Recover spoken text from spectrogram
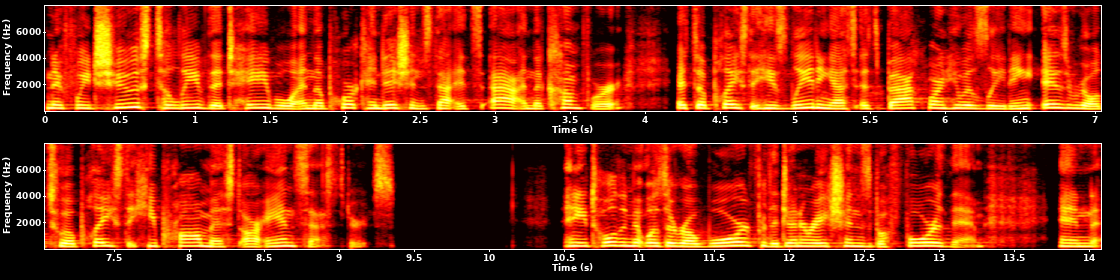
And if we choose to leave the table and the poor conditions that it's at and the comfort, it's a place that he's leading us. It's back when he was leading Israel to a place that he promised our ancestors. And he told them it was a reward for the generations before them. And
